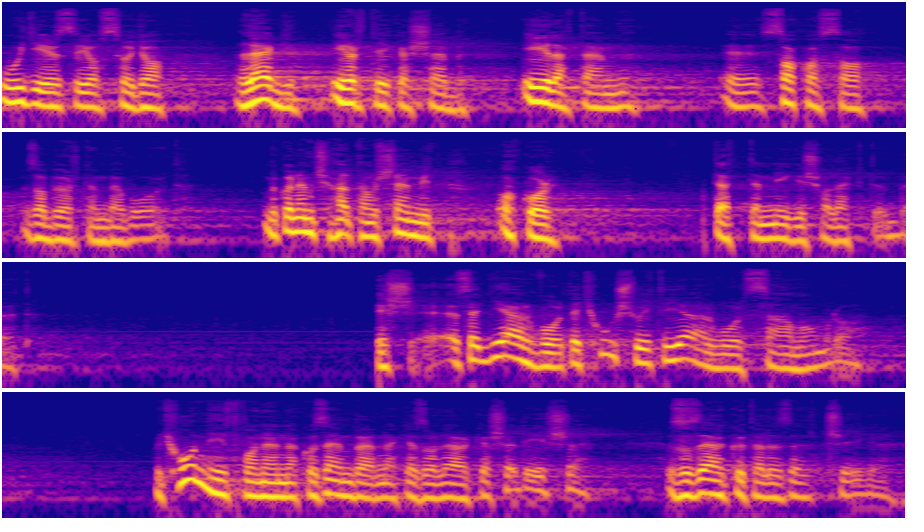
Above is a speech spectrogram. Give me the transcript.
úgy érzi azt, hogy a legértékesebb életem szakasza az a börtönbe volt. Amikor nem csináltam semmit, akkor tettem mégis a legtöbbet. És ez egy jel volt, egy húsvéti jel volt számomra, hogy honnét van ennek az embernek ez a lelkesedése, ez az elkötelezettsége.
